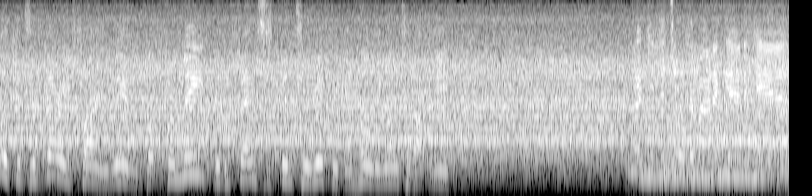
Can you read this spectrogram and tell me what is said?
Look, it's a very fine win, but for me, the defence has been terrific in holding on to that lead. Plenty to talk about again here.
